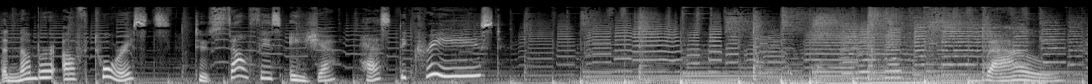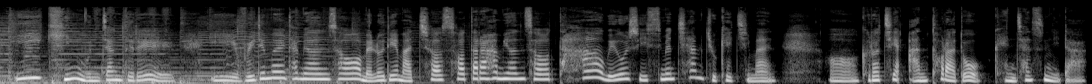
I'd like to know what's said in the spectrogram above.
the number of tourists to Southeast Asia has decreased. 와우. 이 긴 문장들을 이 리듬을 타면서 멜로디에 맞춰서 따라하면서 다 외울 수 있으면 참 좋겠지만 어, 그렇지 않더라도 괜찮습니다.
